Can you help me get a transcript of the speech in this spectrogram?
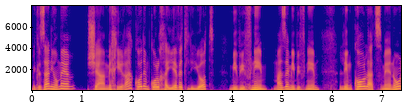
בגלל זה אני אומר, שהמכירה קודם כל חייבת להיות מבפנים. מה זה מבפנים? למכור לעצמנו,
